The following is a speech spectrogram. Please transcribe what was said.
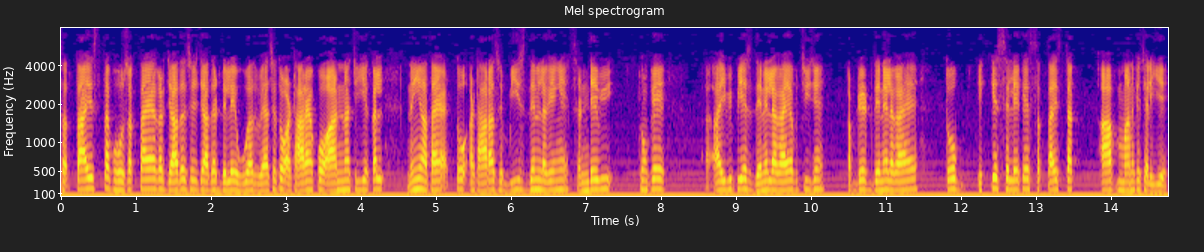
सत्ताईस तक हो सकता है। अगर ज़्यादा से ज़्यादा डिले हुआ वैसे तो अठारह को आना चाहिए। कल नहीं आता है तो अठारह से बीस दिन लगेंगे। संडे भी क्योंकि आईबीपीएस देने लगा है अब चीज़ें अपडेट देने लगा है। तो 21 से लेकर 27 तक आप मान के चलिए।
